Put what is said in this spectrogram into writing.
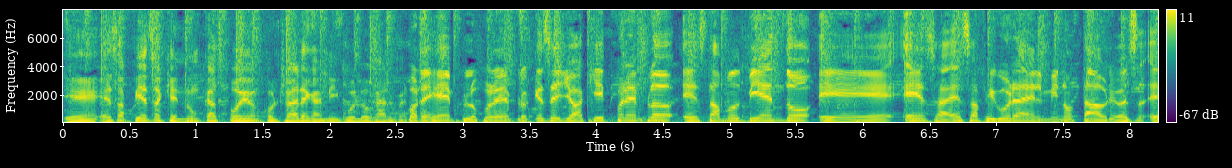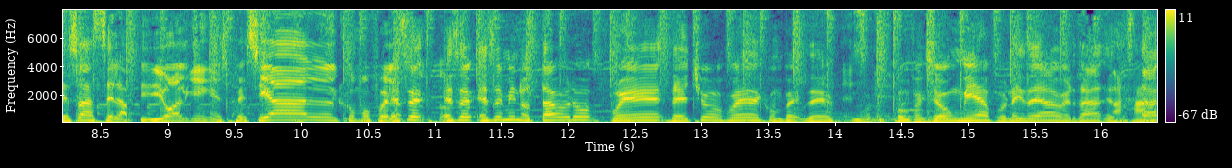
eh, esa pieza que nunca has podido encontrar en ningún lugar, ¿verdad? Por ejemplo, por ejemplo, qué sé yo, aquí por ejemplo estamos viendo eh, esa, esa figura del Minotauro. ¿Esa, esa se la pidió alguien especial? ¿Cómo fue el Ese, ese, ese minotauro fue, de hecho, fue de, confe- de confección mía, fue una idea, ¿verdad? Eso está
